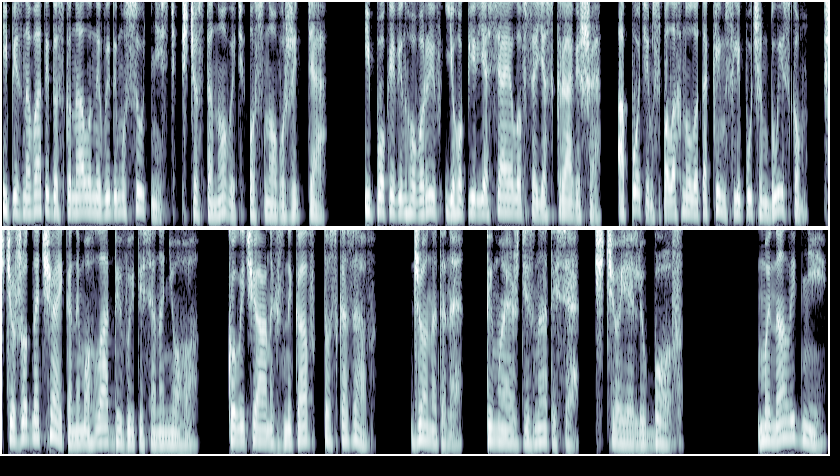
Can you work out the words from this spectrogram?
і пізнавати досконалу невидиму сутність, що становить основу життя. І поки він говорив, його пір'я сяяло все яскравіше, а потім спалахнуло таким сліпучим блиском, що жодна чайка не могла дивитися на нього. Коли Чанг зникав, то сказав Джонатане, ти маєш дізнатися, що є любов. Минали дні,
